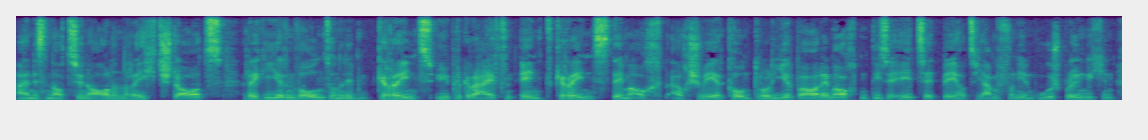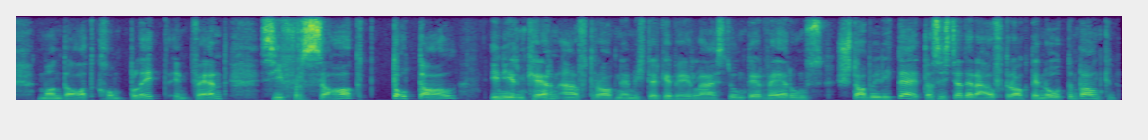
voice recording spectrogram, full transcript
eines nationalen Rechtsstaats regieren wollen, sondern eben grenzübergreifend, entgrenzte Macht, auch schwer kontrollierbare Macht. Und diese EZB hat sich einfach von ihrem ursprünglichen Mandat komplett entfernt. Sie versagt total in ihrem Kernauftrag, nämlich der Gewährleistung der Währungsstabilität. Das ist ja der Auftrag der Notenbanken.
